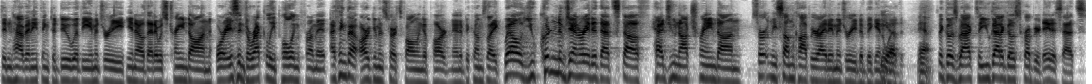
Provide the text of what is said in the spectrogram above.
didn't have anything to do with the imagery, you know, that it was trained on or isn't directly pulling from it. I think that argument starts falling apart and it becomes like, well, you couldn't have generated that stuff had you not trained on certainly some copyright imagery to begin Yeah, with. yeah. So it goes back to you got to go scrub your data sets,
